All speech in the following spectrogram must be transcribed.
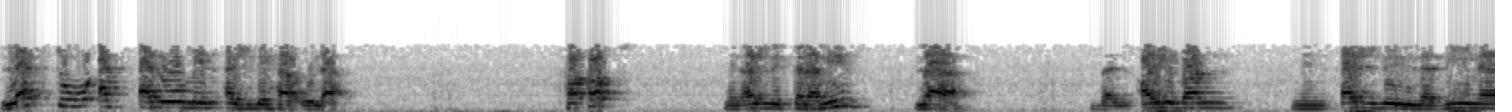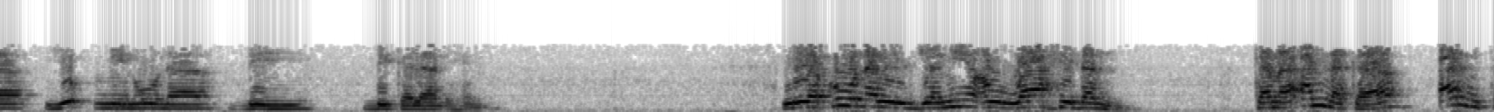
لست أسأل من أجل هؤلاء. فقط من أجل التلاميذ؟ لا. بل أيضا من أجل الذين يؤمنون بي بكلامهم. ليكون الجميع واحدا. كما أنك أنت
